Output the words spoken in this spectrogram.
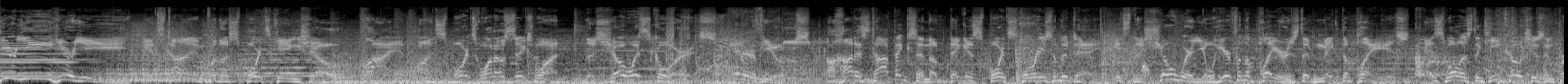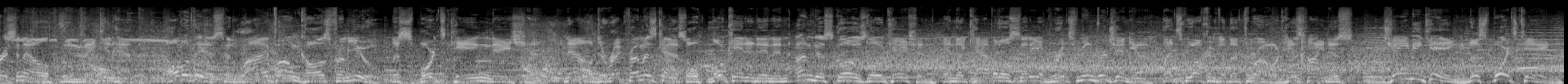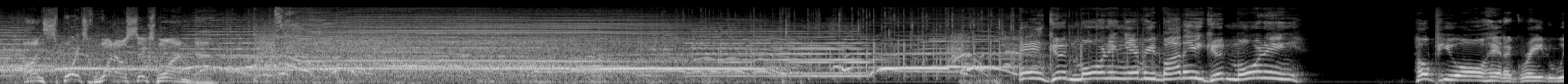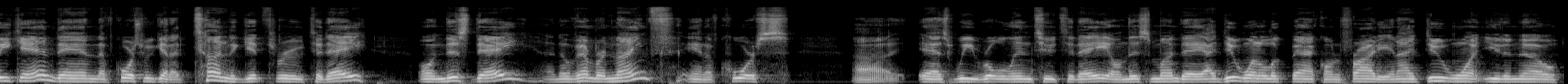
Hear ye, hear ye. It's time for the Sports King Show. Live on Sports 1061. The show with scores, interviews, the hottest topics, and the biggest sports stories of the day. It's the show where you'll hear from the players that make the plays, as well as the key coaches and personnel who make it happen. All of this and live phone calls from you, the Sports King Nation. Now, direct from his castle, located in an undisclosed location in the capital city of Richmond, Virginia. Let's welcome to the throne His Highness Jamie King, the Sports King, on Sports 1061. And good morning, everybody. Good morning. Hope you all had a great weekend. And of course, we've got a ton to get through today on this day, uh, November 9th. And of course, uh, as we roll into today on this Monday, I do want to look back on Friday and I do want you to know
